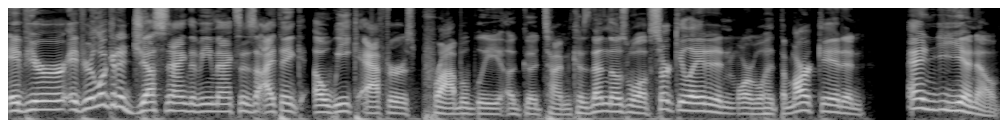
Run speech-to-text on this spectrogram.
if you're if you're looking to just snag the VMAXs, I think a week after is probably a good time because then those will have circulated and more will hit the market and and you know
